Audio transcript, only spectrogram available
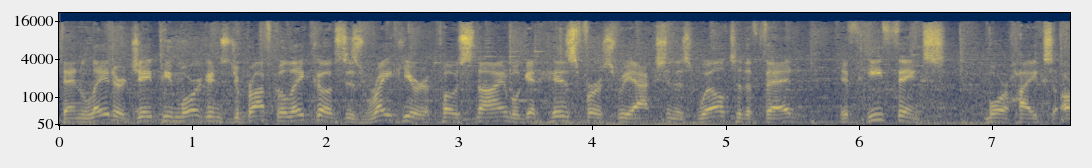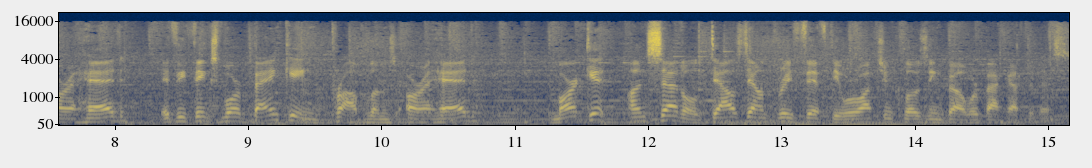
Then later, JP Morgan's Dubravko Lakos is right here at Post 9. We'll get his first reaction as well to the Fed if he thinks more hikes are ahead, if he thinks more banking problems are ahead. Market unsettled. Dow's down 350. We're watching Closing Bell. We're back after this.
